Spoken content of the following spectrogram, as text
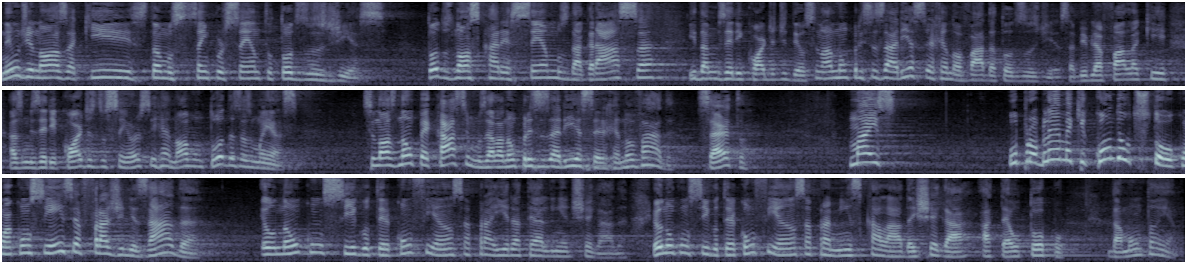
Nenhum de nós aqui estamos 100% todos os dias. Todos nós carecemos da graça e da misericórdia de Deus, senão ela não precisaria ser renovada todos os dias. A Bíblia fala que as misericórdias do Senhor se renovam todas as manhãs. Se nós não pecássemos, ela não precisaria ser renovada, certo? Mas o problema é que quando eu estou com a consciência fragilizada, eu não consigo ter confiança para ir até a linha de chegada. Eu não consigo ter confiança para minha escalada e chegar até o topo da montanha.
